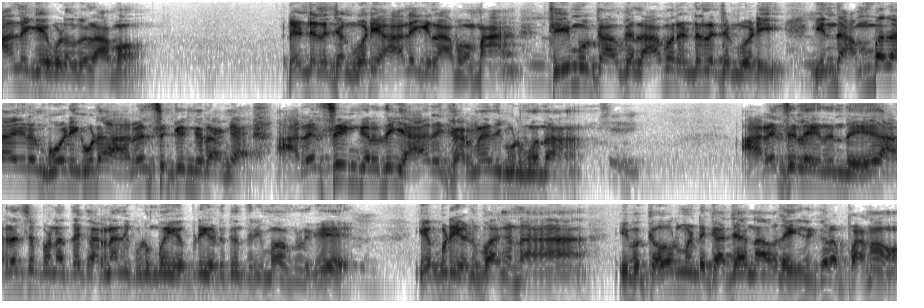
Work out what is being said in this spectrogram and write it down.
ஆளுக்கு எவ்வளவு லாபம்? ரெண்டு லட்சம் கோடி ஆலைக்கு லாபமா? திமுகவுக்கு லாபம் ரெண்டு லட்சம் கோடி. இந்த ஐம்பதாயிரம் கோடி கூட அரசுக்குங்கிறாங்க. அரசுங்கிறது யாரு? கருணாநிதி குடும்பம் தான். அரசில் இருந்து அரசு பணத்தை கருணாநிதி குடும்பம் எப்படி எடுக்கும் தெரியுமா உங்களுக்கு? எப்படி எடுப்பாங்கன்னா இப்போ கவர்மெண்ட் கஜானாவில் இருக்கிற பணம்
